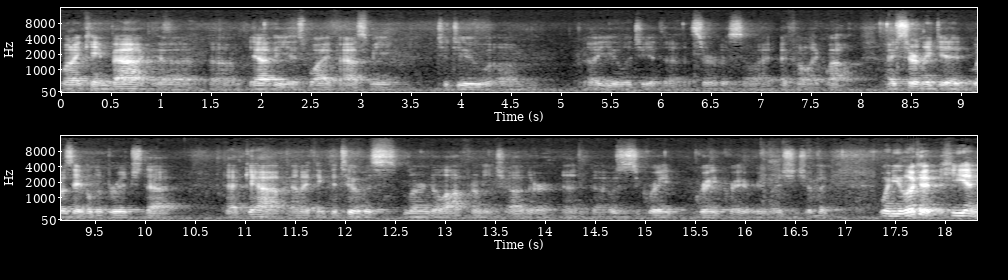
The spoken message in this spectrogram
when I came back, uh, um, Evie, his wife, asked me to do um, a eulogy at the service. So I, I felt like, wow, I certainly did was able to bridge that that gap, and I think the two of us learned a lot from each other, and uh, it was just a great, great, great relationship. But when you look at he and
